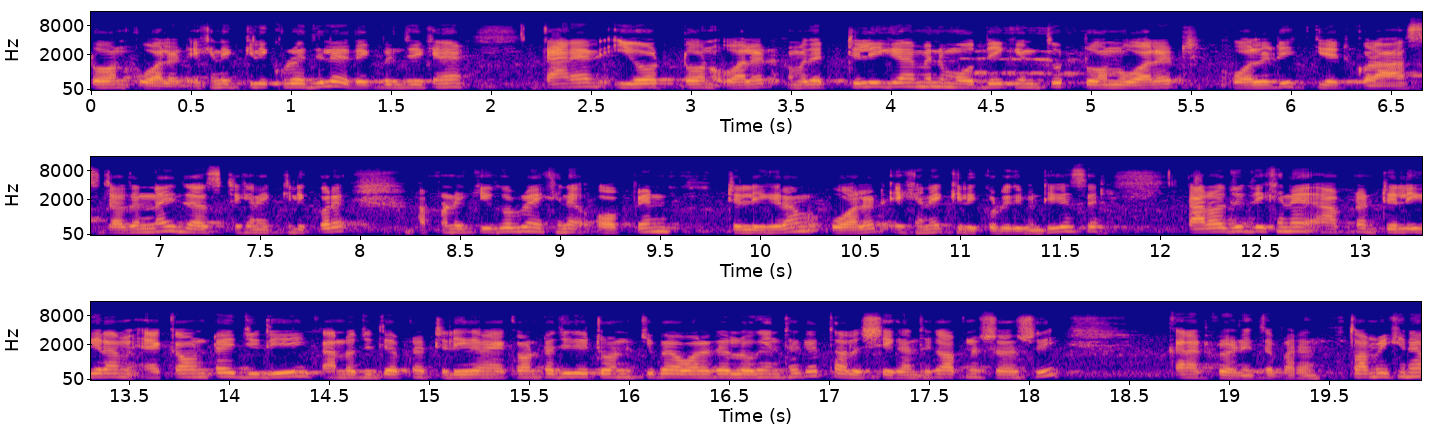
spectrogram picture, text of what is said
টোন ওয়ালেট এখানে ক্লিক করে দিলে দেখবেন যে এখানে কানেক্ট ইয়োর টোন ওয়ালেট আমাদের টেলিগ্রামের মধ্যেই কিন্তু টোন ওয়ালেট অলরেডি ক্রিয়েট করা আছে। যাদের নাই জাস্ট এখানে ক্লিক করে আপনারা কী করবেন? এখানে ওপেন টেলিগ্রাম ওয়ালেট এখানে ক্লিক করে দেবেন, ঠিক আছে? কারও যদি এখানে আপনার টেলিগ্রাম অ্যাকাউন্টটাই যদি, কারও যদি আপনার টেলিগ্রাম অ্যাকাউন্টটা যদি টোন কিপার ওয়ালেটে লগ ইন থাকে, তাহলে সেখান থেকে আপনি সরাসরি কানেক্ট করে নিতে পারেন। তো আমি এখানে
